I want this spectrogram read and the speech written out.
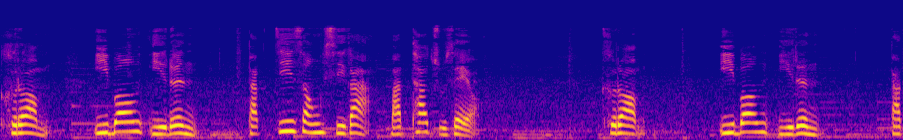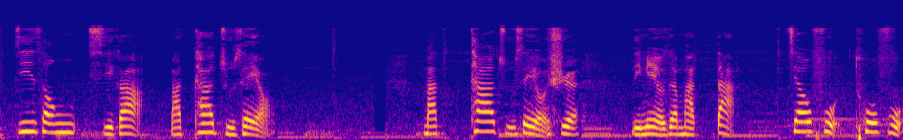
그럼이번일은박지성씨가맡아주세요그럼이번일은박지성씨가맡아주세요맡아주세요是里面有个맡다交付托付，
